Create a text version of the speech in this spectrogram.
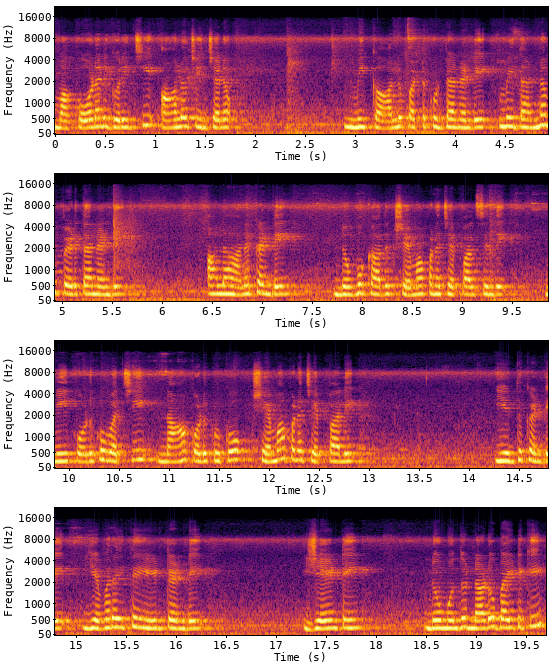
మా కోడలి గురించి ఆలోచించను. మీ కాళ్ళు పట్టుకుంటానండి మీ దండం పెడతానండి. అలా అనకండి. నువ్వు కాదు క్షమాపణ చెప్పాల్సింది. నీ కొడుకు వచ్చి నా కొడుకుకు క్షమాపణ చెప్పాలి. ఎందుకండి? ఎవరైతే ఏంటండి? ఏంటి? నువ్వు ముందు నడు బయటికి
